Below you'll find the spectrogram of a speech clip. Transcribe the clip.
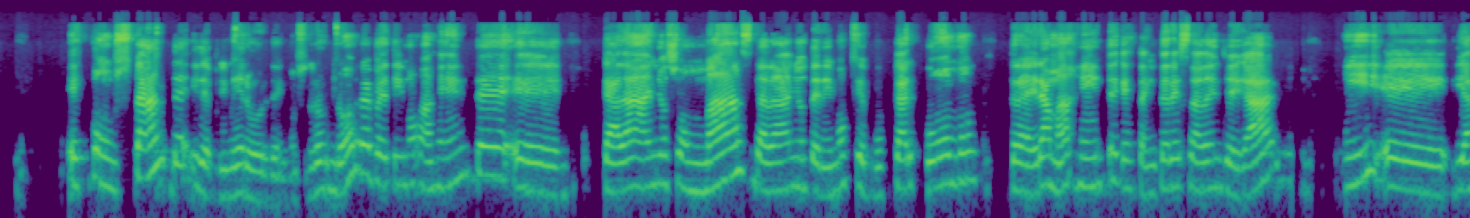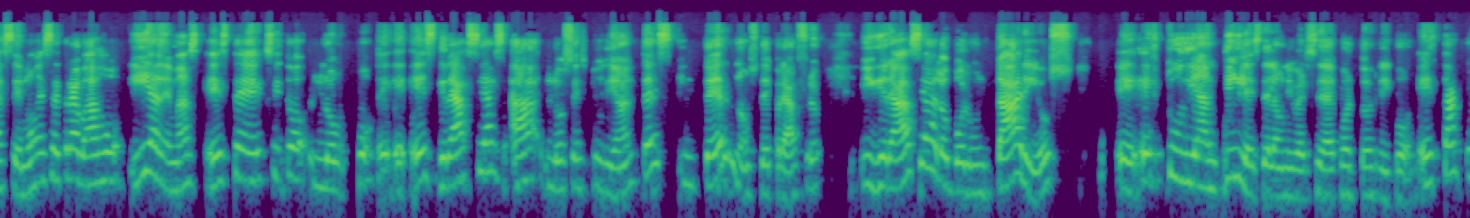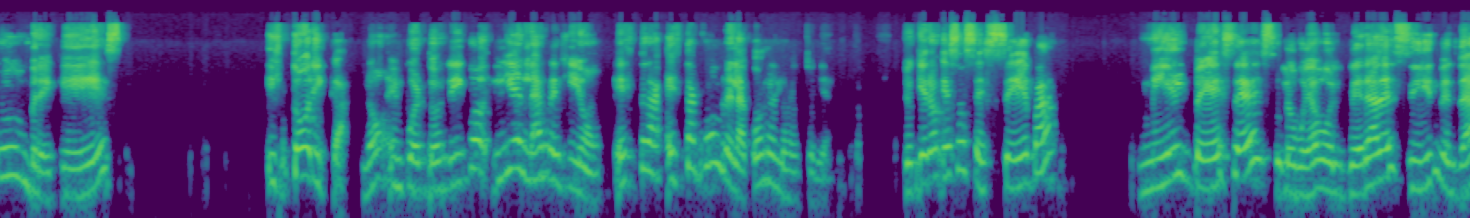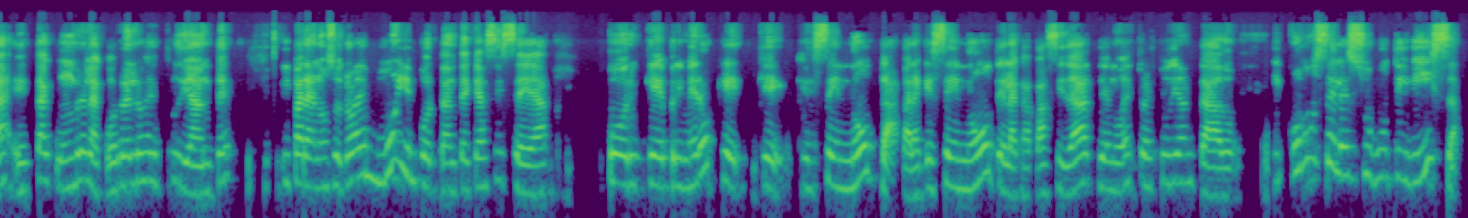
Es constante y de primer orden. Nosotros no repetimos a gente, eh, cada año son más, cada año tenemos que buscar cómo traer a más gente que está interesada en llegar y, eh, y hacemos ese trabajo y además este éxito lo, eh, es gracias a los estudiantes internos de Prafro y gracias a los voluntarios eh, estudiantiles de la Universidad de Puerto Rico. Esta cumbre que es histórica, ¿no? En Puerto Rico y en la región. Esta, esta cumbre la corren los estudiantes. Yo quiero que eso se sepa mil veces, lo voy a volver a decir, ¿verdad? Esta cumbre la corren los estudiantes y para nosotros es muy importante que así sea, porque primero que, que, que se nota, para que se note la capacidad de nuestro estudiantado y cómo se les subutiliza.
